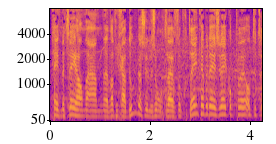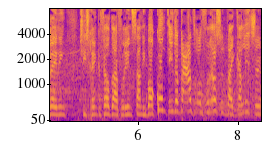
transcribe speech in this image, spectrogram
Geeft met twee handen aan eh, wat hij gaat doen. Daar zullen ze ongetwijfeld op getraind hebben deze week op, eh, op de training. Ik zie Schenkenveld daarvoor in staan. Die bal komt inderdaad verrassend bij Kalisse.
